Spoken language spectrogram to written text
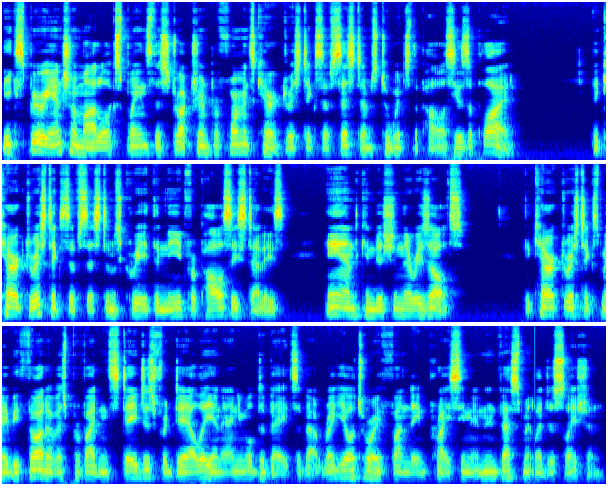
The experiential model explains the structure and performance characteristics of systems to which the policy is applied. The characteristics of systems create the need for policy studies and condition their results. The characteristics may be thought of as providing stages for daily and annual debates about regulatory funding, pricing, and investment legislation.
